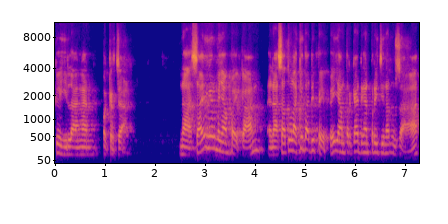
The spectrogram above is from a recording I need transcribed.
kehilangan pekerjaan. Nah, saya ingin menyampaikan, nah satu lagi tadi PP yang terkait dengan perizinan usaha,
